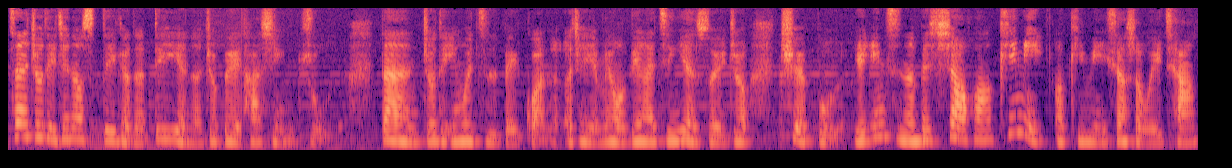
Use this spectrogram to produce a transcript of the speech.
在 Jody 见到 Stig 的第一眼呢，就被他吸引住了。但 Jody 因为自卑惯了，而且也没有恋爱经验，所以就却步了。也因此呢，被校花 Kimi 哦 Kimi 下手为强。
